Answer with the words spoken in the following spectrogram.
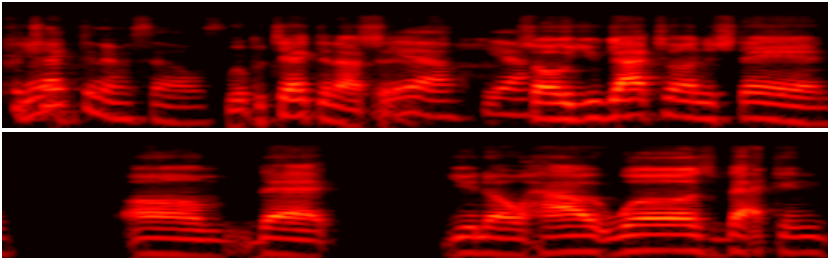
protecting yeah. ourselves. We're protecting ourselves. Yeah, yeah. So you got to understand um, that, you know, how it was back in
